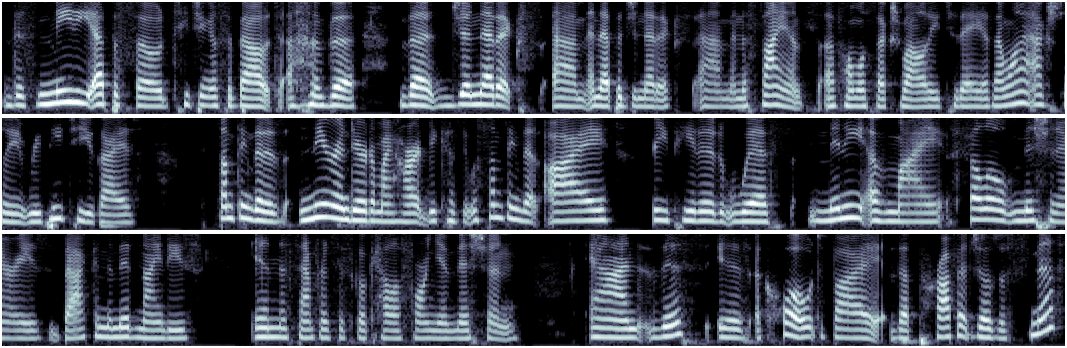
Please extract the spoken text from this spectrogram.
this meaty episode teaching us about uh, the the genetics um, and epigenetics um, and the science of homosexuality today is I want to actually repeat to you guys something that is near and dear to my heart because it was something that I repeated with many of my fellow missionaries back in the mid 90s in the San Francisco, California mission. And this is a quote by the prophet Joseph Smith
